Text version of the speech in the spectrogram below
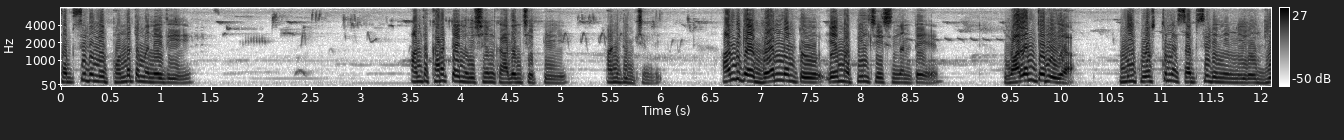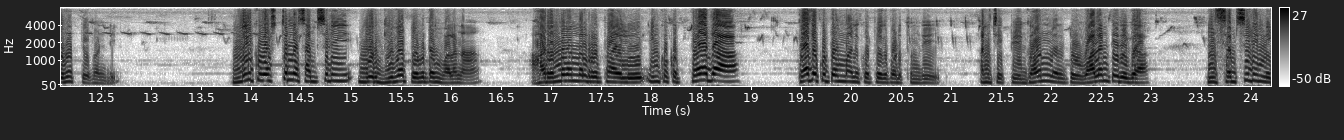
సబ్సిడీని పొందటం అనేది అంత కరెక్ట్ అయిన విషయం కాదని చెప్పి అనిపించింది. అందుకే గవర్నమెంట్ ఏం అప్పీల్ చేసిందంటే వాలంటరీగా మీకు వస్తున్న సబ్సిడీని మీరు గివప్ ఇవ్వండి. మీకు వస్తున్న సబ్సిడీ మీరు గివప్ ఇవ్వటం వలన ఆ రెండు వందల రూపాయలు ఇంకొక పేద పేద కుటుంబానికి ఉపయోగపడుతుంది అని చెప్పి గవర్నమెంట్ వాలంటరీగా ఈ సబ్సిడీని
